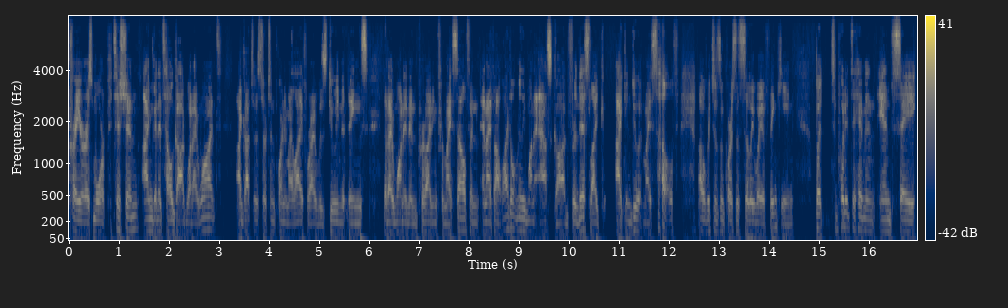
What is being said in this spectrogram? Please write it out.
prayer is more petition. I'm going to tell God what I want. I got to a certain point in my life where I was doing the things that I wanted and providing for myself. And, and I thought, well, I don't really want to ask God for this. Like, I can do it myself, uh, which is, of course, a silly way of thinking. But to put it to Him and, and say,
